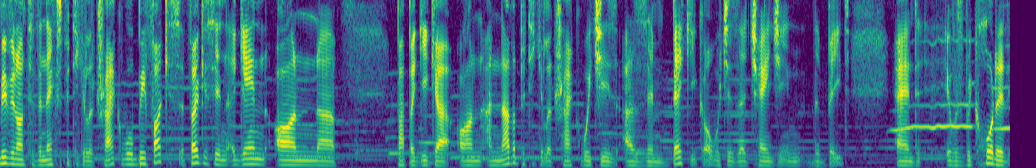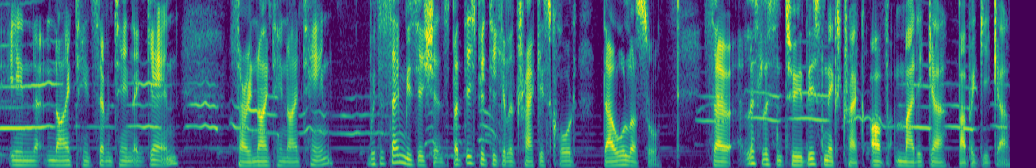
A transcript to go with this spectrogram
moving on to the next particular track, we'll be focus, focusing again on uh, Papagika on another particular track, which is a Zembekiko, which is a change in the beat. And it was recorded in 1917 again, sorry, 1919, with the same musicians, but this particular track is called Daulasu. So let's listen to this next track of Marika Papagika.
